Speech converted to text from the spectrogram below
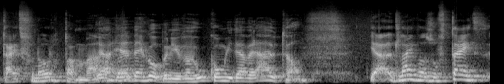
tijd voor nodig, een paar maanden. ja, ja, daar ben ik ook benieuwd. van Hoe kom je daar weer uit dan? Ja, het lijkt wel alsof tijd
